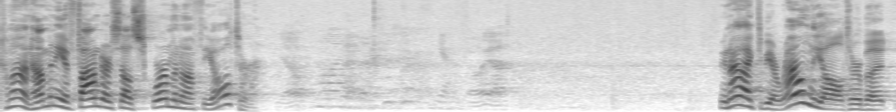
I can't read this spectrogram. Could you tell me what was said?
Come on, how many have found ourselves squirming off the altar? I mean, I like to be around the altar, but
